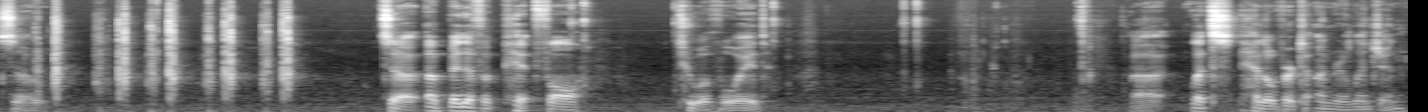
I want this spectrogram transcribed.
So it's a, a bit of a pitfall to avoid. Uh, let's head over to Unreal Engine.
